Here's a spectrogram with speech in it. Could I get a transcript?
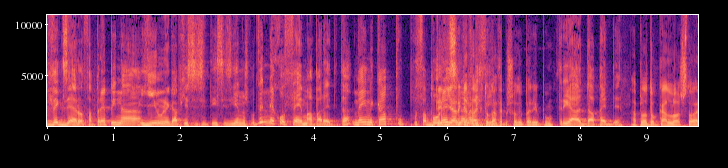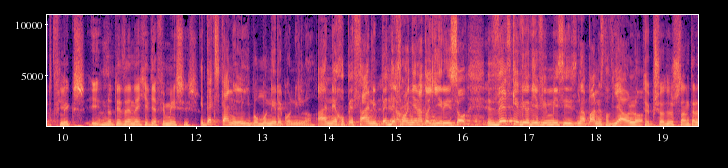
Δεν ξέρω. Θα πρέπει να γίνουν κάποιες συζητήσεις για να σου πω. Δεν έχω θέμα απαραίτητα. Να είναι κάπου που θα Τι μπορέσει να διάρκεια θα έχει το αναδειχθεί. κάθε επεισόδιο περίπου; 35. Απλά το καλό στο Netflix είναι ότι δεν έχει διαφημίσεις. Εντάξει, κάνει λίγη υπομονή, ρε Κονίλο. Αν έχω πεθάνει πέντε χρόνια να το γυρίσω, δες και δύο διαφημίσεις να πάνε στο διάολο. Το επεισόδιο σου ήταν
